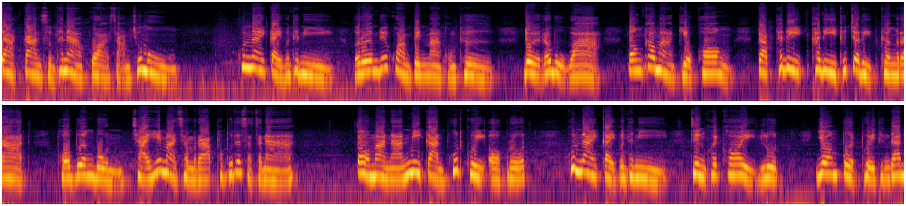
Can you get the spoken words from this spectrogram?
จากการสนทนากว่าสามชั่วโมง คุณนายไก่วันธนีเริ่มด้วยความเป็นมาของเธอ โดยระบุว่าต้องเข้ามาเกี่ยวข้องกับคดีคดีทุจริตเครื่องราชเพราะเบื้องบนใช้ให้มาชำระพระพุทธศาสนา ต่อมานั้นมีการพูดคุยออกรถ คุณนายไก่วันธนีจึงค่อยๆ หลุด ยอมเปิดเผยถึงด้าน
